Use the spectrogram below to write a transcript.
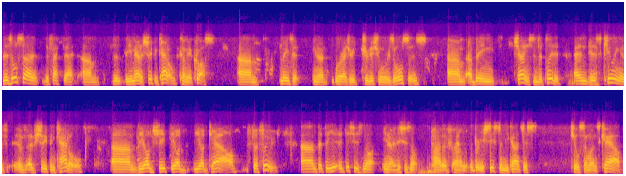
There's also the fact that um, the, the, amount of sheep and cattle coming across um, means that you know Wiradjuri traditional resources um, are being changed and depleted, and yeah. there's killing of, of, of, sheep and cattle, um, the odd sheep, the odd the odd cow for food. Um, but the, this is not, you know, this is not part of um, the British system. You can't just kill someone's cow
